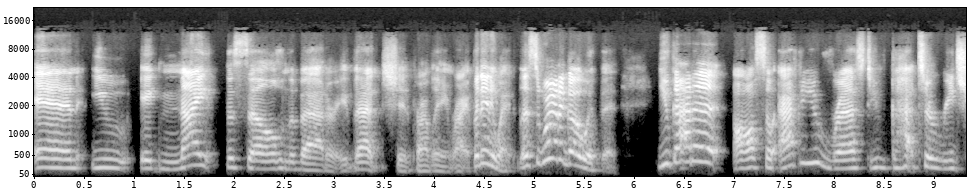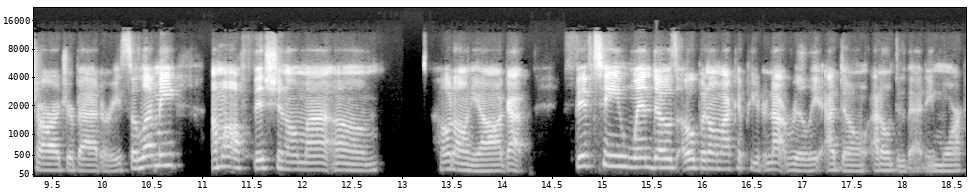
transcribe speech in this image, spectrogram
And you ignite the cells in the battery. That shit probably ain't right. But anyway, let's we're gonna go with it you gotta also after you rest you've got to recharge your battery so let me i'm all fishing on my um hold on y'all i got 15 windows open on my computer not really i don't i don't do that anymore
